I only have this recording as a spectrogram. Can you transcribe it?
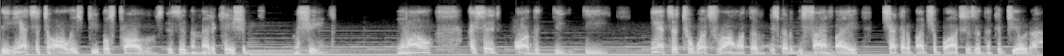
the answer to all these people's problems is in the medication machine. You know, I said, or the, the, the answer to what's wrong with them is going to be found by checking a bunch of boxes in the computer.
